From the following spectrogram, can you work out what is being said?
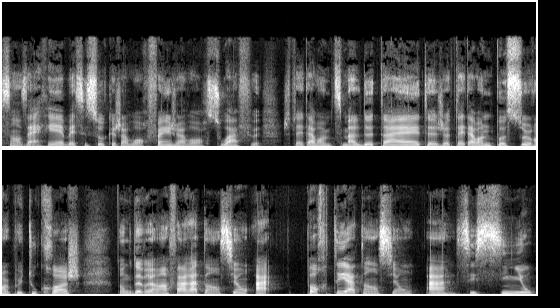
sans arrêt, ben c'est sûr que je avoir faim, je avoir soif, je vais peut-être avoir un petit mal de tête, je vais peut-être avoir une posture un peu tout croche. Donc, de vraiment faire attention à porter attention à ces signaux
